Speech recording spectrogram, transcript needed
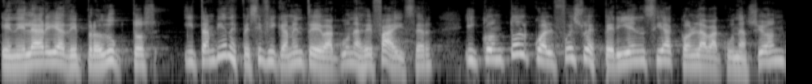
en el área de productos y también específicamente de vacunas de Pfizer, y contó cuál fue su experiencia con la vacunación,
